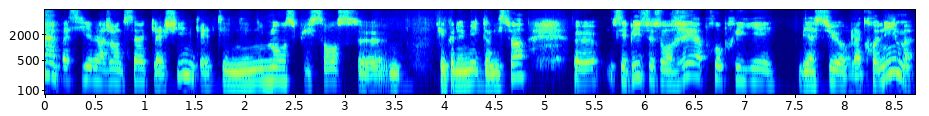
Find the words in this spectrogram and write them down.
pas si émergent que ça que la Chine, qui a été une, immense puissance euh, économique dans l'histoire. Euh, ces pays se sont réappropriés, bien sûr, l'acronyme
